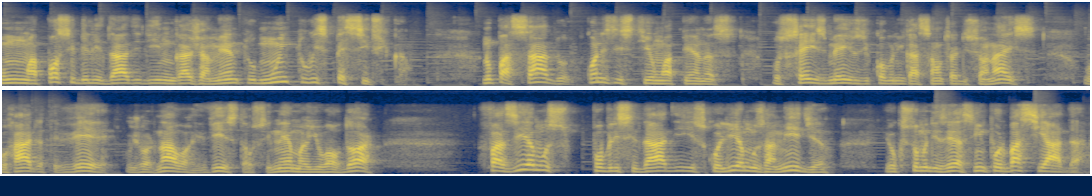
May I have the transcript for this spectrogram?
uma possibilidade de engajamento muito específica. No passado, quando existiam apenas os seis meios de comunicação tradicionais, o rádio, a TV, o jornal, a revista, o cinema e o outdoor, fazíamos publicidade e escolhíamos a mídia, eu costumo dizer assim, por baseada.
